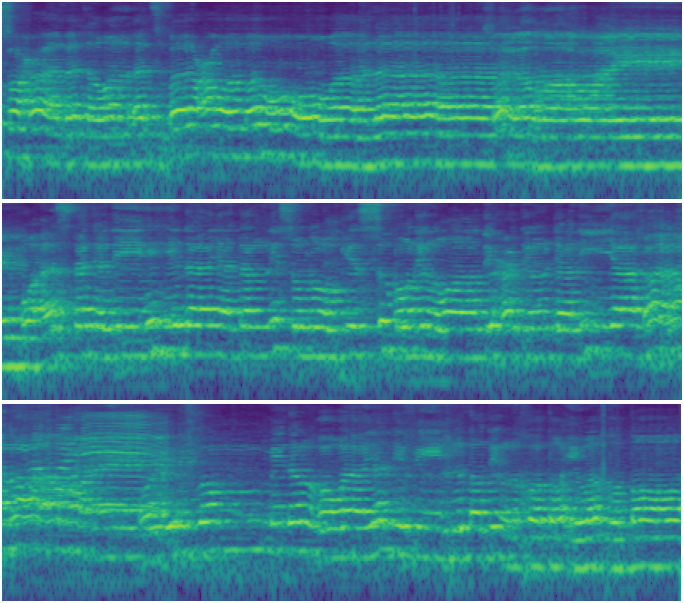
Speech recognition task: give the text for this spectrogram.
الصحابة والأتباع ومن والاه صلى الله عليه. وأستجديه هداية لسلوك السبل الواضحة الجلية. صلى الله عليه. وحفظا من الغواية في خطط الخطأ وخطأ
